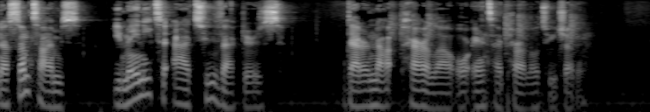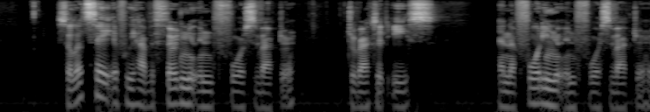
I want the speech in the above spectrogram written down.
Now sometimes you may need to add two vectors that are not parallel or anti-parallel to each other. So let's say if we have a 30 Newton force vector directed east and a 40 Newton force vector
